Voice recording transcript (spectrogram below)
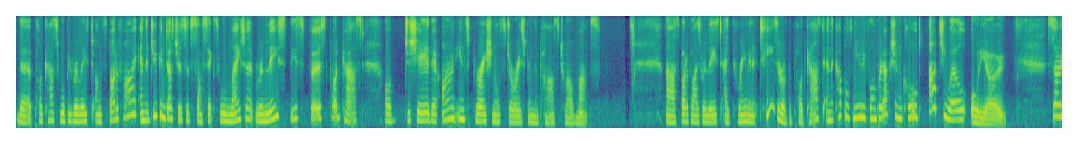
The podcast will be released on Spotify, and the Duke and Duchess of Sussex will later release this first podcast of, to share their own inspirational stories from the past 12 months. Uh, Spotify's released a three minute teaser of the podcast and the couple's newly formed production called Archewell Audio. So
